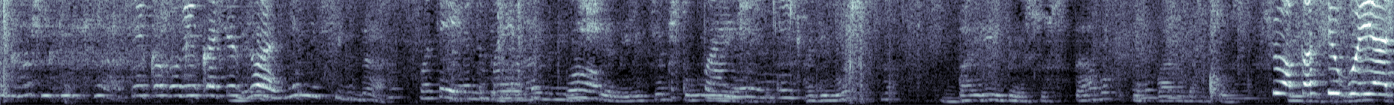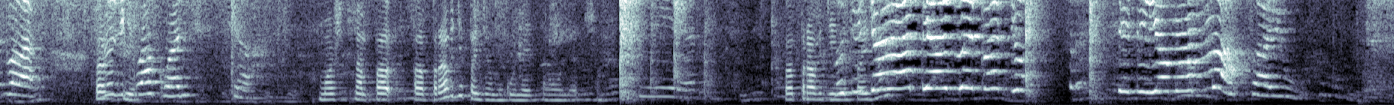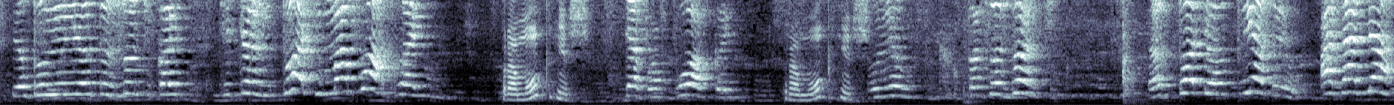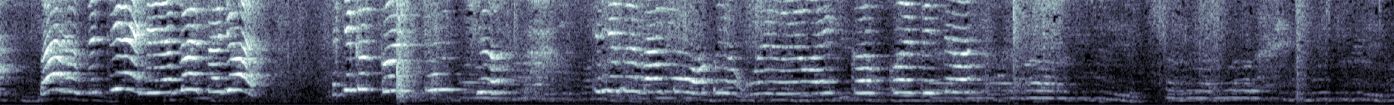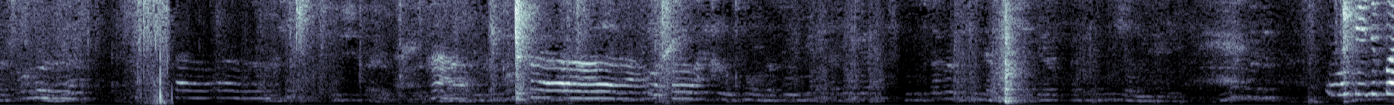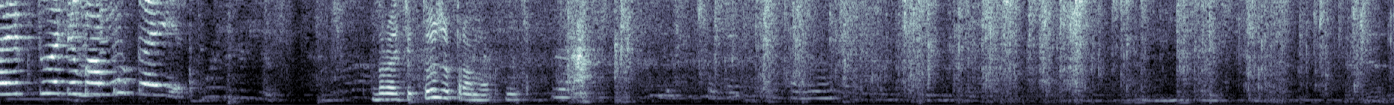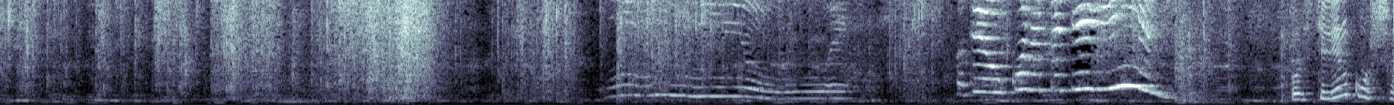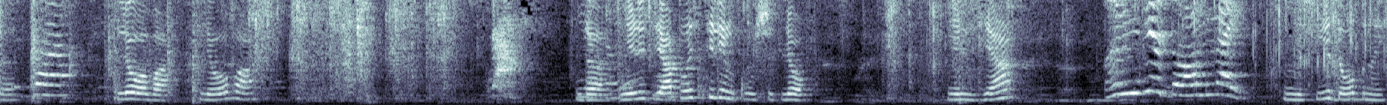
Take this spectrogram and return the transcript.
Ты красивый зонтик. Он не всегда. Смотри, это моя футболка. или тем, что мы лечимся. Одиночество, болезни суставов и пародонтоз. Все, пошли гулять, ба. Пошли. Дождик закончился. Может, нам по, по правде пойдем гулять на улицу? Нет. По правде Ну не пойдем? опять пойдем. Сиди, я мамахаю. Я говорю, это зонтик, сейчас точно мамахаю. Промокнешь? Да, попакай. Промокнешь? У меня посадончик. Я точно бегаю. А да-да. Братик тоже промокнет? Пластилин кушает? Да. Лева, Лева. Да, нельзя пластилин кушать, Лев. Нельзя. Он съедобный. Несъедобный.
